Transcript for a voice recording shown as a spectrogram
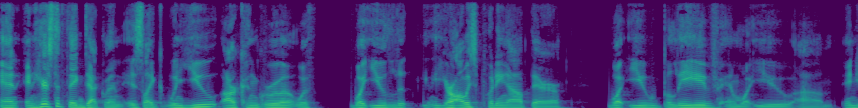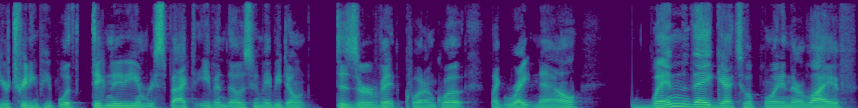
And and here's the thing, Declan, is like when you are congruent with what you you're always putting out there what you believe and what you um, and you're treating people with dignity and respect, even those who maybe don't deserve it, quote unquote, like right now. When they get to a point in their life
